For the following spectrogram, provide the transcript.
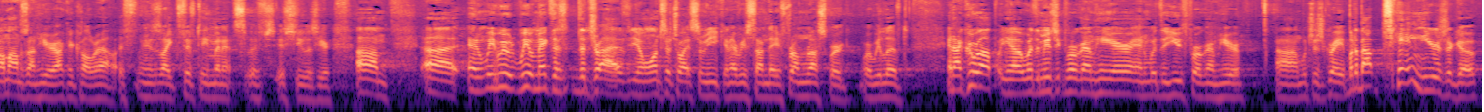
My mom's not here. I could call her out. If, it was like 15 minutes if, if she was here. Um, uh, and we, we, would, we would make the, the drive, you know, once or twice a week and every Sunday from Rustburg, where we lived. And I grew up, you know, with the music program here and with the youth program here. Um, which was great. But about 10 years ago,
